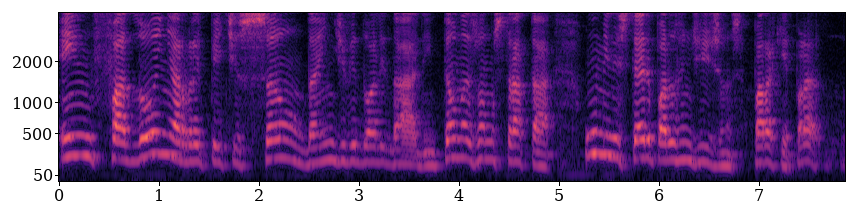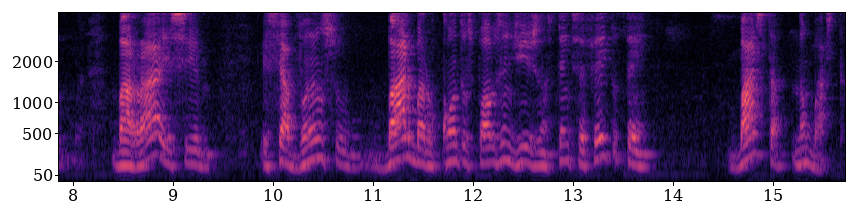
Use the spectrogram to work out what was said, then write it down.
enfadonha repetição da individualidade. Então, nós vamos tratar um ministério para os indígenas. Para quê? Para barrar esse, esse avanço bárbaro contra os povos indígenas. Tem que ser feito? Tem. Basta? Não basta.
